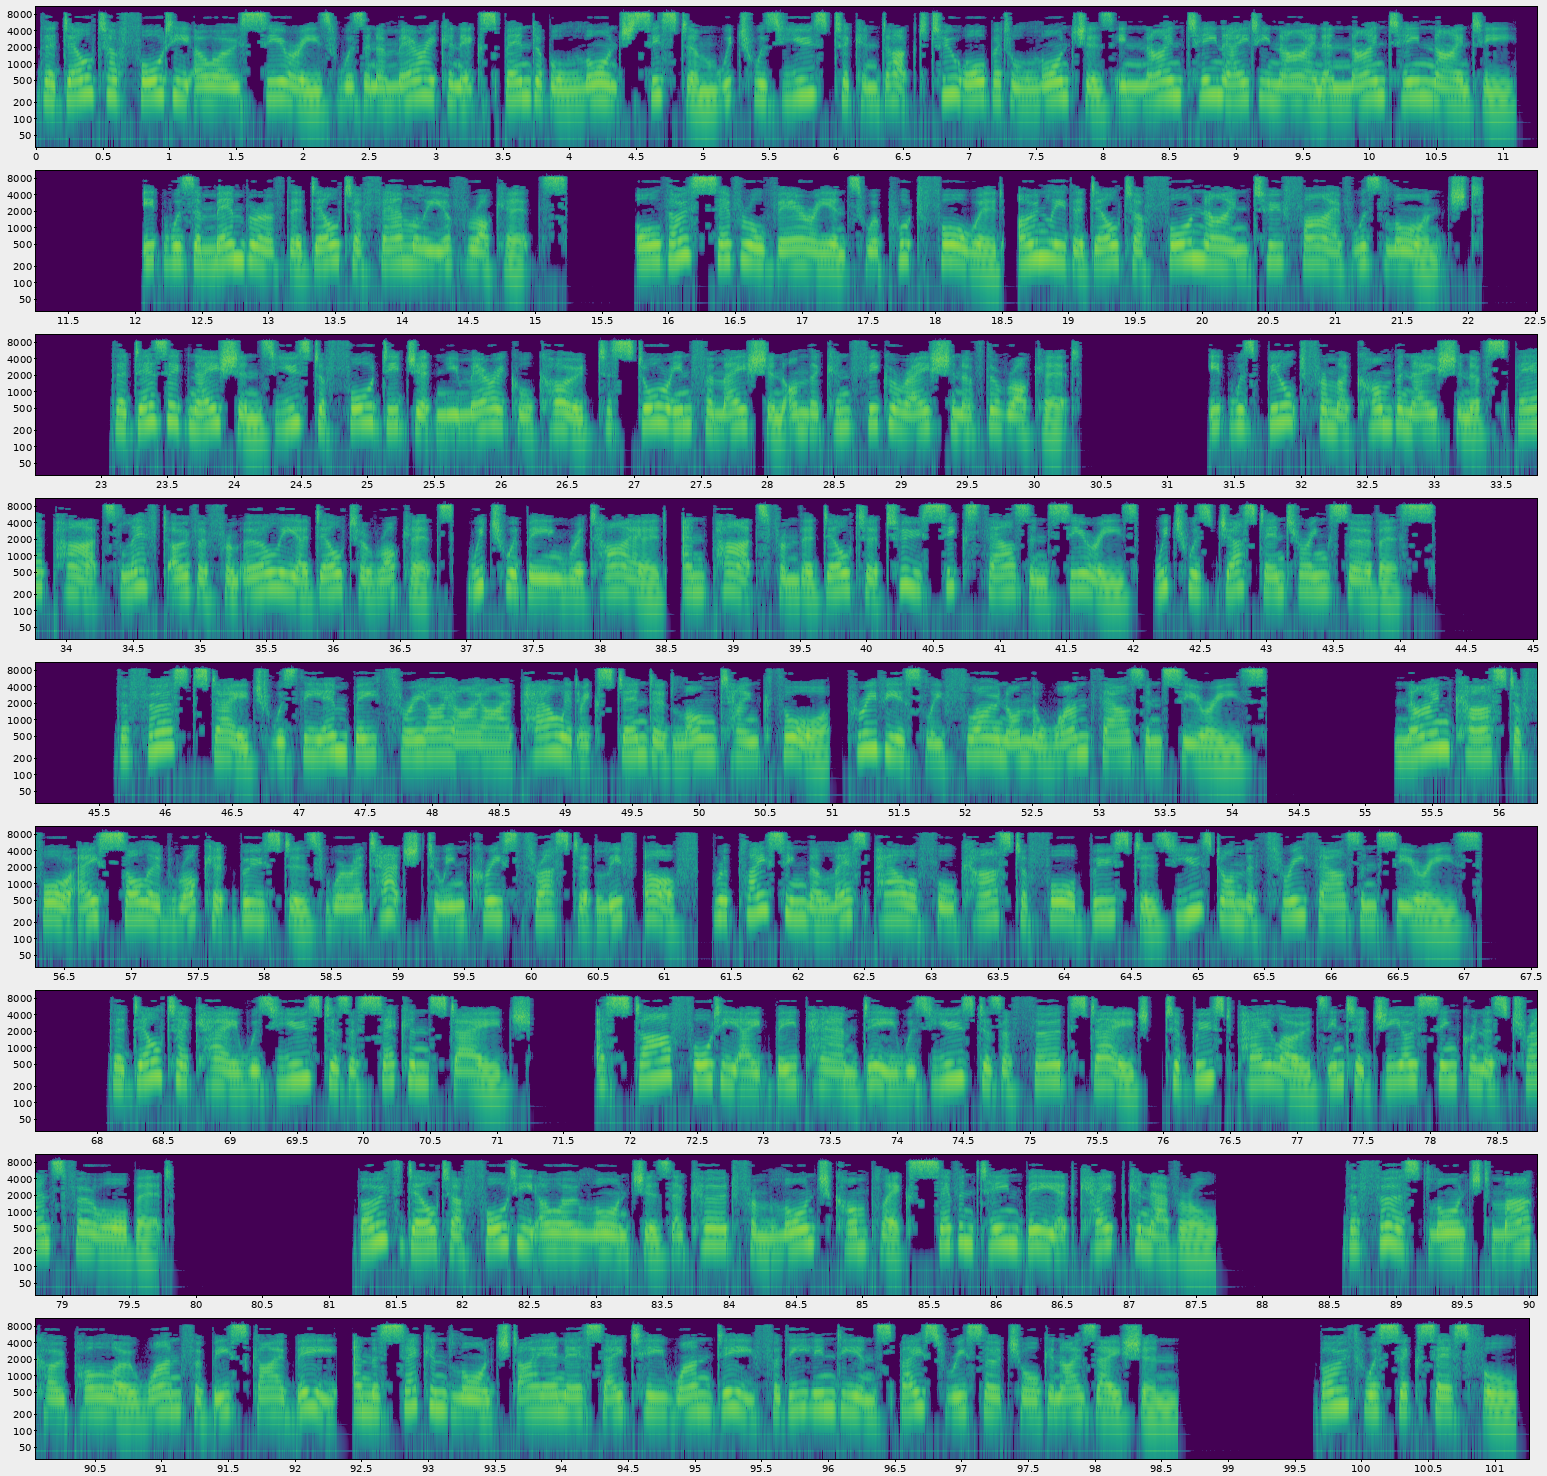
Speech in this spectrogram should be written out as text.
The Delta 4000 series was an American expendable launch system which was used to conduct two orbital launches in 1989 and 1990. It was a member of the Delta family of rockets. Although several variants were put forward, only the Delta 4925 was launched. The designations used a four-digit numerical code to store information on the configuration of the rocket. It was built from a combination of spare parts left over from earlier Delta rockets, which were being retired, and parts from the Delta II 6000 series, which was just entering service. The first stage was the MB-3II-powered extended long tank Thor, previously flown on the 1000 series. Nine Castor 4A solid rocket boosters were attached to increase thrust at lift-off, replacing the less powerful Castor 4 boosters used on the 3000 series. The Delta K was used as a second stage. A Star 48B PAM-D was used as a third stage, to boost payloads into geosynchronous transfer orbit. Both Delta 4000 launches occurred from Launch Complex 17B at Cape Canaveral. The first launched Marco Polo 1 for B-Sky-B, and the second launched INSAT-1D for the Indian Space Research Organisation. Both were successful.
